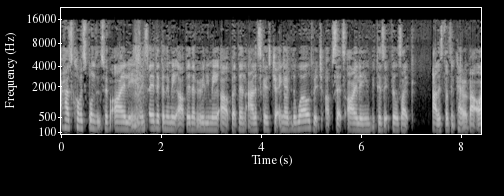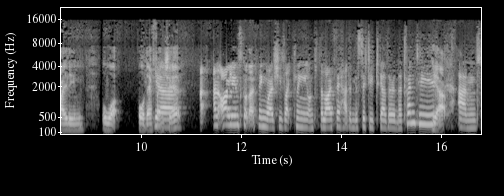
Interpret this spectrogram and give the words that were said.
has correspondence with Eileen. They say they're going to meet up. They never really meet up. But then Alice goes jetting over the world, which upsets Eileen because it feels like Alice doesn't care about Eileen or what or their friendship. And Eileen's got that thing where she's like clinging onto the life they had in the city together in their twenties. Yeah. And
